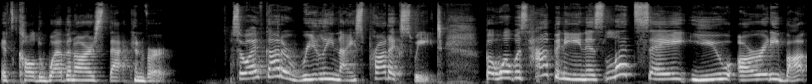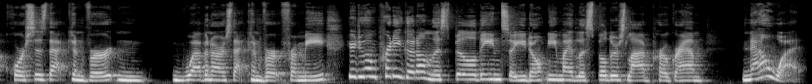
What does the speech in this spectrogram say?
It's called Webinars That Convert. So I've got a really nice product suite. But what was happening is let's say you already bought courses that convert and webinars that convert from me. You're doing pretty good on list building, so you don't need my list builders lab program. Now what?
